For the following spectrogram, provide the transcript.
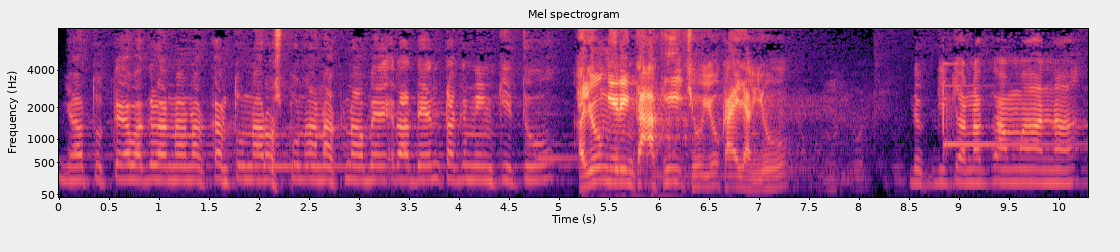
nyatu tewa gelan anak kantu naros pun anak nabe raden tagening kitu. Ayo ngiring ka aki cuyu ka yang yu. Dek di kana ka mana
